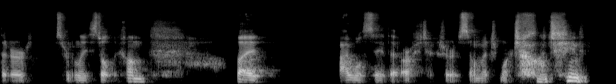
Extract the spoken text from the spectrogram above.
that are certainly still to come. But I will say that architecture is so much more challenging.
